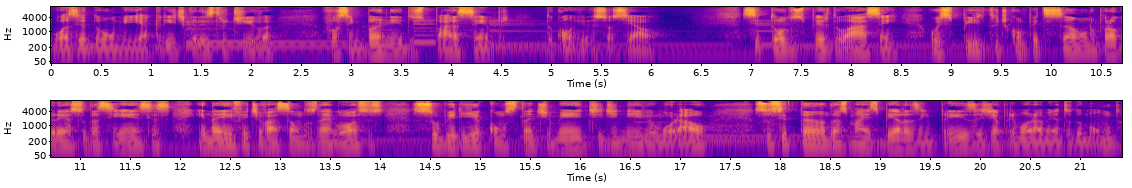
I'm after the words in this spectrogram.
o azedume e a crítica destrutiva fossem banidos para sempre do convívio social. Se todos perdoassem, o espírito de competição no progresso das ciências e na efetivação dos negócios subiria constantemente de nível moral, suscitando as mais belas empresas de aprimoramento do mundo,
